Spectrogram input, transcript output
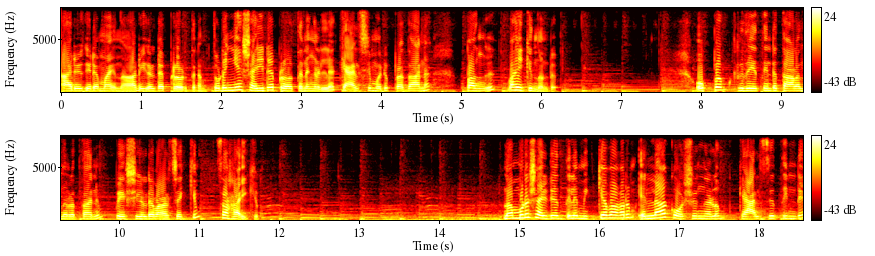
ആരോഗ്യകരമായ നാടികളുടെ പ്രവർത്തനം തുടങ്ങിയ ശരീര പ്രവർത്തനങ്ങളിൽ കാൽസ്യം ഒരു പ്രധാന പങ്ക് വഹിക്കുന്നുണ്ട്. ഒപ്പം ഹൃദയത്തിന്റെ താളം നിർത്താനും പേശികളുടെ വളർച്ചയ്ക്കും സഹായിക്കും. നമ്മുടെ ശരീരത്തിലെ മിക്കവാറും എല്ലാ കോശങ്ങളും കാൽസ്യത്തിന്റെ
